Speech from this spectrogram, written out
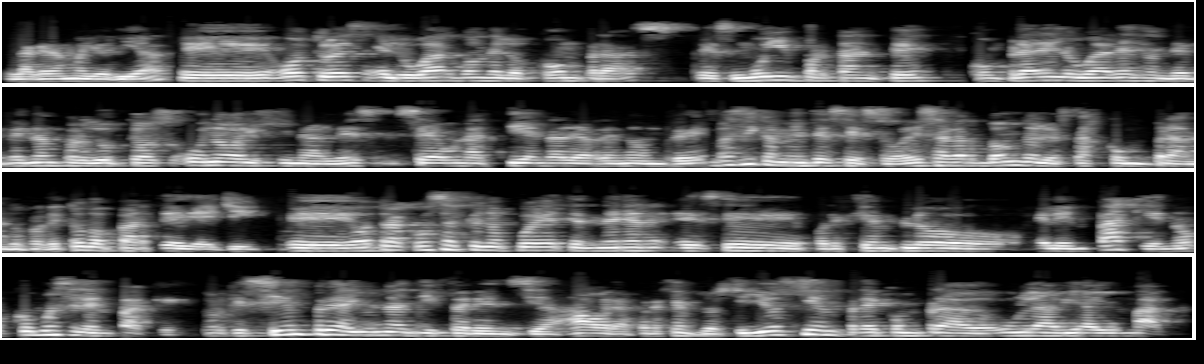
la gran mayoría. Eh, otro es el lugar donde lo compras. Es muy importante comprar en lugares donde vendan productos uno originales, sea una tienda de renombre. Básicamente es eso, es saber dónde lo estás comprando, porque todo parte de allí. Eh, otra cosa que uno puede tener es, que, por ejemplo, el empaque, ¿no? ¿Cómo es el empaque? Porque siempre hay una diferencia. Ahora, por ejemplo, si yo siempre he comprado un labial MAC,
